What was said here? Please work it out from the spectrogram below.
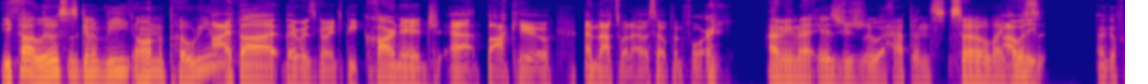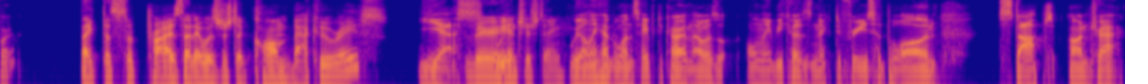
You thought Lewis was gonna be on the podium? I thought there was going to be carnage at Baku, and that's what I was hoping for. I mean, that is usually what happens. So like I was, I'll go for it. like the surprise that it was just a calm Baku race. Yes, Very we, interesting. we only had one safety car, and that was only because Nyck de Vries hit the wall and stopped on track.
